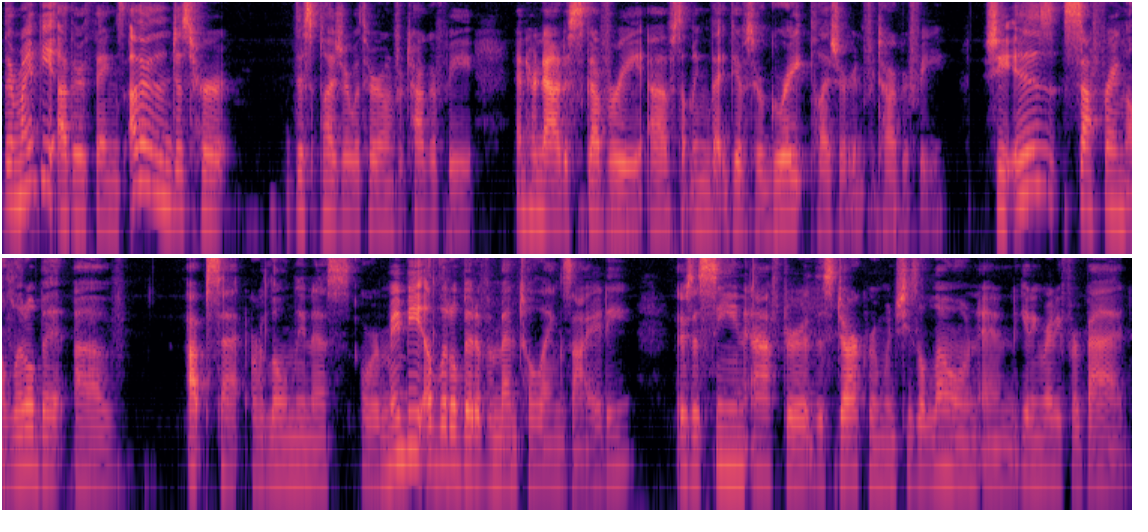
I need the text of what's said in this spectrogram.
there might be other things other than just her displeasure with her own photography and her now discovery of something that gives her great pleasure in photography. She is suffering a little bit of upset or loneliness, or maybe a little bit of a mental anxiety. There's a scene after this dark room when she's alone and getting ready for bed,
